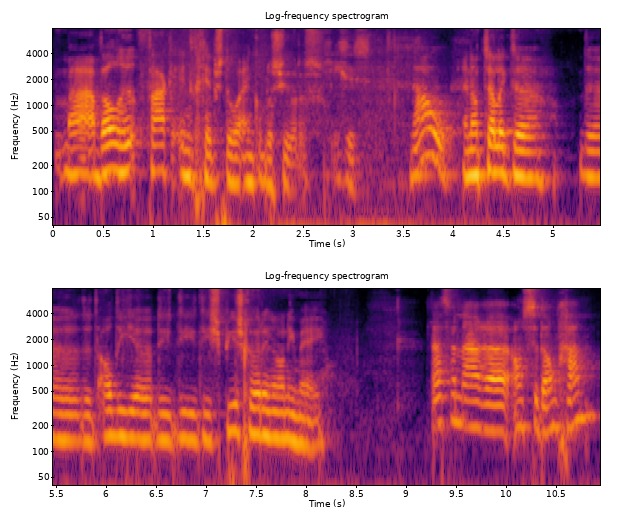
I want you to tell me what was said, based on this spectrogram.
maar wel heel vaak in het gips door enkel blessures. Jezus. Nou, En dan tel ik de, de, de, al die, eh, die, die, die spierscheuringen nog niet mee. laten we naar eh, Amsterdam gaan.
